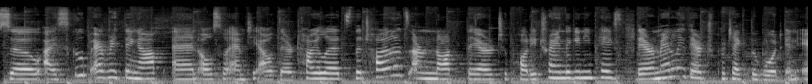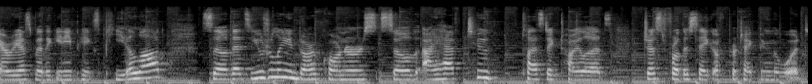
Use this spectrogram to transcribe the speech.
so I scoop everything up and also empty out their toilets. The toilets are not there to potty train the guinea pigs. They are mainly there to protect the wood in areas where the guinea pigs pee a lot. So that's usually in dark corners. So I have two plastic toilets just for the sake of protecting the wood.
